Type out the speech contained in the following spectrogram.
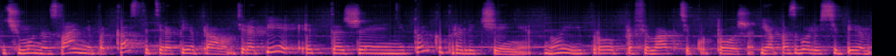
Почему название подкаста «Терапия правом»? Терапия — это же не только про лечение, но и про профилактику тоже. Я позволю себе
